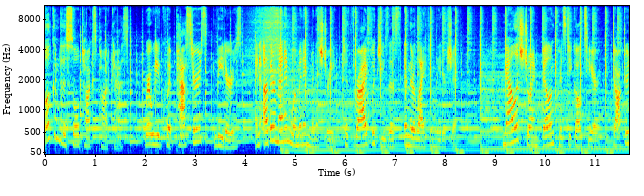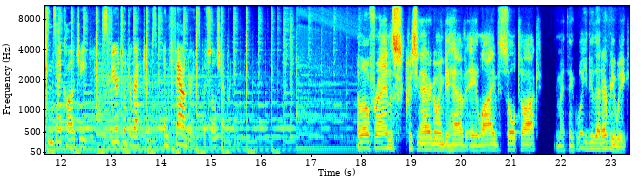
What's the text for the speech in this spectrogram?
Welcome to the Soul Talks podcast, where we equip pastors, leaders, and other men and women in ministry to thrive with Jesus in their life and leadership. Now let's join Bill and Kristi Gaultiere, doctors in psychology, spiritual directors, and founders of Soul Shepherding. Hello, friends. Kristi and I are going to have a live soul talk. You might think, well, you do that every week.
